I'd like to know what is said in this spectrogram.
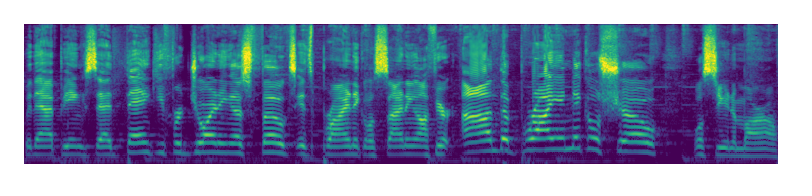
with that being said, thank you for joining us, folks. It's Brian Nichols signing off here on The Brian Nichols Show. We'll see you tomorrow.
